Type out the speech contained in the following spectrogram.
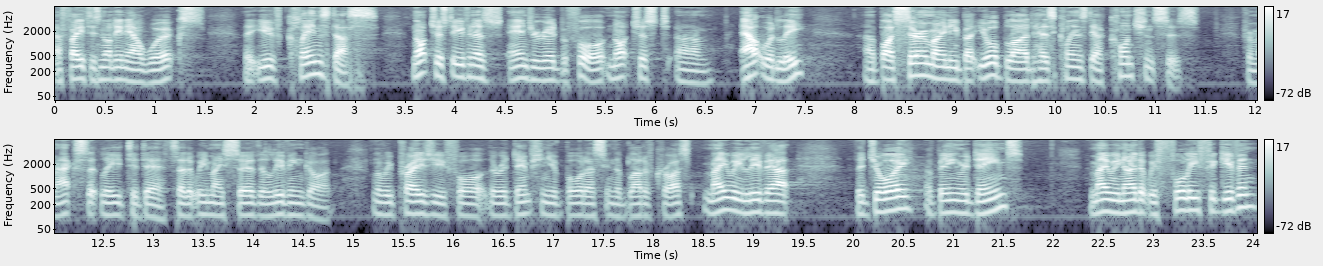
our faith is not in our works, that you've cleansed us not just even as Andrew read before, not just um, outwardly uh, by ceremony, but your blood has cleansed our consciences from acts that lead to death, so that we may serve the living God. Lord, we praise you for the redemption you've brought us in the blood of Christ. May we live out the joy of being redeemed. May we know that we're fully forgiven.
